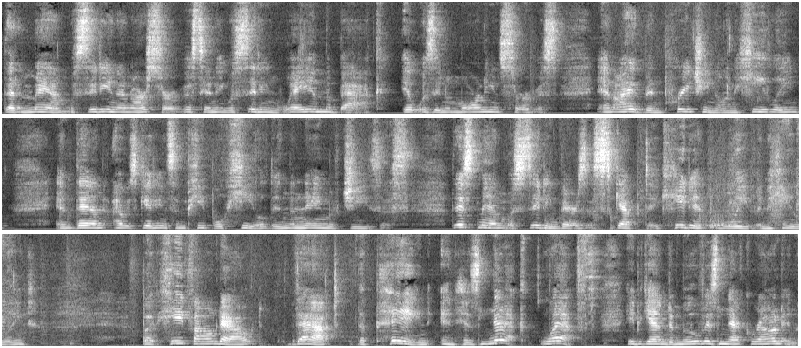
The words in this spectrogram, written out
that a man was sitting in our service and he was sitting way in the back. It was in a morning service and I had been preaching on healing, and then I was getting some people healed in the name of Jesus. This man was sitting there as a skeptic. He didn't believe in healing, but he found out that the pain in his neck left. He began to move his neck around, and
